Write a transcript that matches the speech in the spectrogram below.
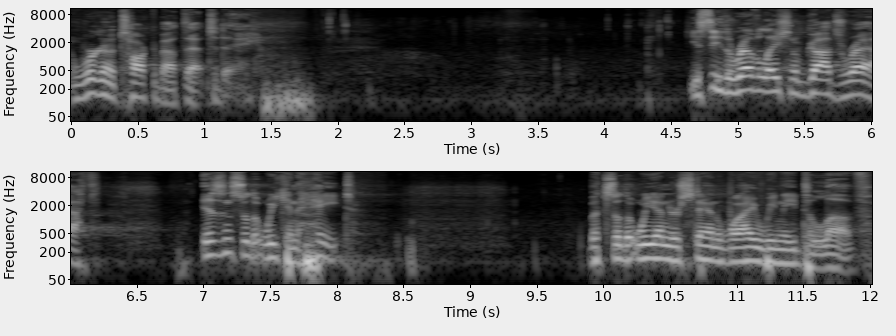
And we're going to talk about that today. You see, the revelation of God's wrath isn't so that we can hate, but so that we understand why we need to love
